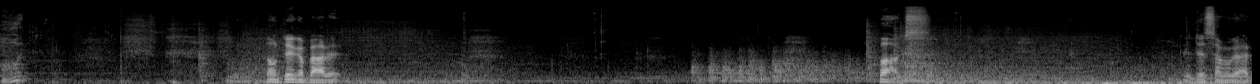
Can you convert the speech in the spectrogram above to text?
What? Don't think about it. Okay, this time we got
